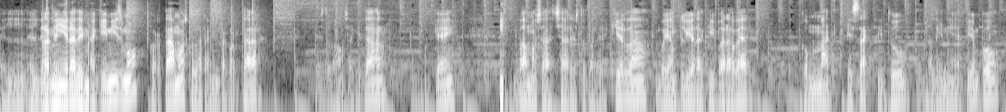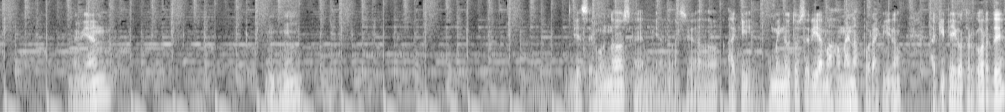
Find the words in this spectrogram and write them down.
el, el de aquí mismo, cortamos con la herramienta cortar, esto lo vamos a quitar, ok, vamos a echar esto para la izquierda, voy a ampliar aquí para ver con Mac exactitud la línea de tiempo, muy bien, 10 segundos, eh, demasiado. Aquí, un minuto sería más o menos por aquí, ¿no? Aquí pego otro corte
